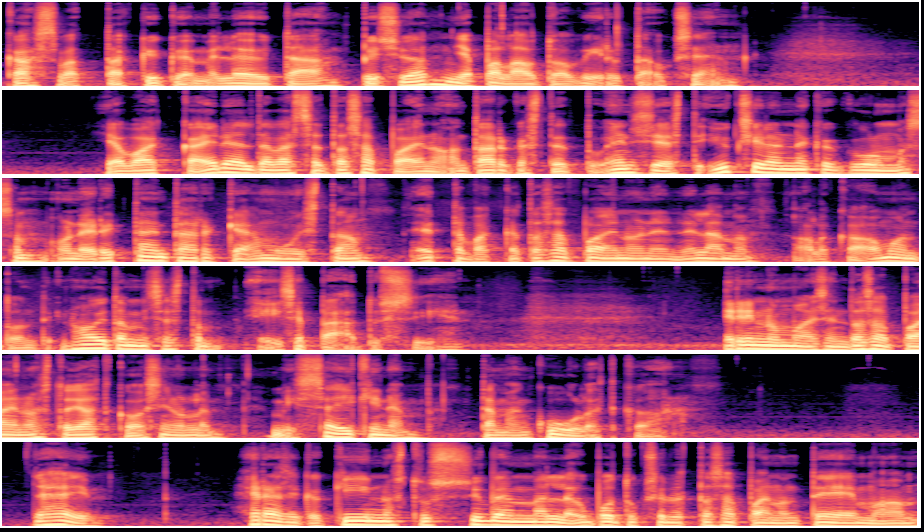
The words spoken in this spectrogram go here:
kasvattaa kykyämme löytää, pysyä ja palautua virtaukseen. Ja vaikka edeltävässä tasapaino on tarkastettu ensisijaisesti yksilön näkökulmassa, on erittäin tärkeää muistaa, että vaikka tasapainoinen elämä alkaa oman tontin hoitamisesta, ei se pääty siihen. Erinomaisen tasapainosta jatkoa sinulle, missä ikinä tämän kuuletkaan. Ja hei, heräsikö kiinnostus syvemmälle upotukselle tasapainon teemaa?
